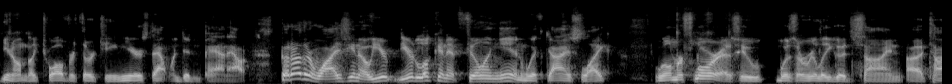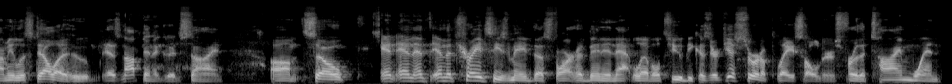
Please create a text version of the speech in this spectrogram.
you know, like 12 or 13 years. That one didn't pan out. But otherwise, you know, you're, you're looking at filling in with guys like Wilmer Flores, who was a really good sign, uh, Tommy La Stella, who has not been a good sign. Um, so, and, and, and the trades he's made thus far have been in that level too, because they're just sort of placeholders for the time when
